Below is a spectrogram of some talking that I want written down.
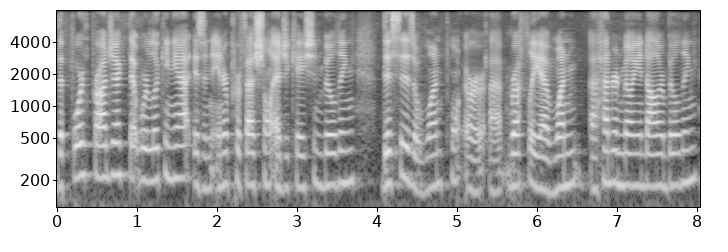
The fourth project that we're looking at is an interprofessional education building. This is a one point, or uh, roughly a one, hundred million dollar building,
